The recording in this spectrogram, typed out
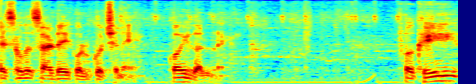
ਇਸ ਵਕਤ ਸਾਡੇ ਕੋਲ ਕੁਝ ਨਹੀਂ, ਕੋਈ ਗੱਲ ਨਹੀਂ। ਫਕੀਰ,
